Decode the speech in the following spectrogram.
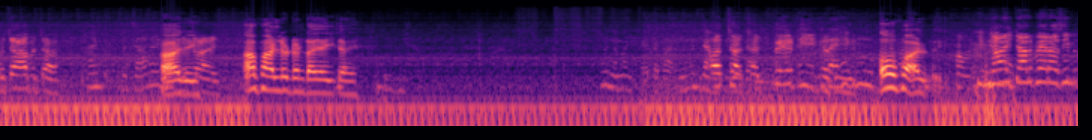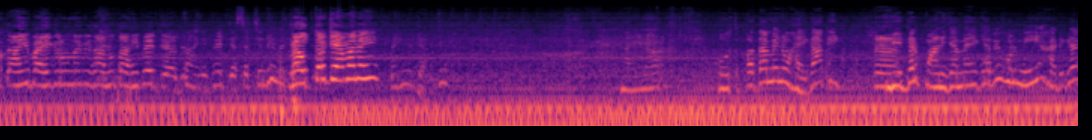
ਬਚਾ ਬਚਾ ਆ ਜੀ ਆ ਫੜ ਲਿਓ ਡੰਡਾ ਜਾਈ ਚਾਹੇ ਇੱਥੋਂ ਨਾ ਮੈਂ ਐਤਵਾਰ ਨੂੰ ਜਾ ਅੱਛਾ ਅੱਛਾ ਫੇਰ ਠੀਕ ਹੈ ਠੀਕ ਹੈ। ਉਹ ਫੜ ਲਈ। ਨਹੀਂ ਚੱਲ ਫੇਰ ਅਸੀਂ ਤਾਂ ਹੀ ਵਾਹਿਗੁਰੂ ਨੇ ਵੀ ਸਾਨੂੰ ਤਾਂ ਹੀ ਭੇਜਿਆ ਅੱਜ। ਨਹੀਂ ਭੇਜਿਆ ਸੱਚ ਨਹੀਂ ਮੈਂ ਉੱਤਰ ਕੇ ਆਵਾਂ ਨਹੀਂ? ਨਹੀਂ ਜਾਂਦੀ ਨਹੀਂ ਨਾ ਹੋ ਤਾਂ ਪਤਾ ਮੈਨੂੰ ਹੈਗਾ ਕਿ? ਵੀ ਇੱਧਰ ਪਾਣੀ ਜਾ ਮੈਂ ਕਿਹਾ ਵੀ ਹੁਣ ਮੀਂਹ ਹਟ ਗਿਆ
